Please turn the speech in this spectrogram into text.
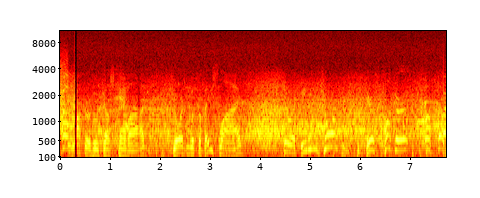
Cole. Walker who just came on. Jordan with the baseline. To beating Jordan. Here's Tucker. Oh,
